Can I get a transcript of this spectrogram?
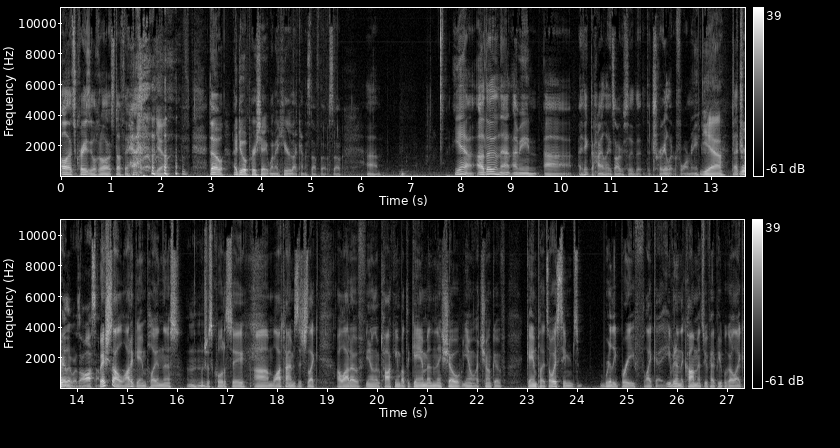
"Oh, that's crazy! Look at all that stuff they have." Yeah. though I do appreciate when I hear that kind of stuff, though. So, um, yeah. Other than that, I mean, uh, I think the highlights obviously the the trailer for me. Yeah, that trailer Well, was awesome. We actually saw a lot of gameplay in this, Mhm. which is cool to see. Um, a lot of times it's just like a lot of you know them talking about the game, and then they show you know a chunk of gameplay. It always seems really brief. Like uh, even in the comments, we've had people go like,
